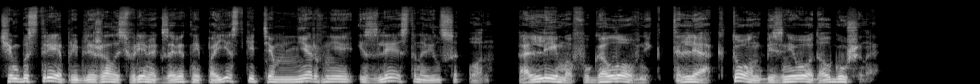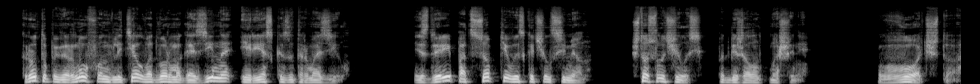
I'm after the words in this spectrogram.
Чем быстрее приближалось время к заветной поездке, тем нервнее и злее становился он. Алимов, уголовник, тля, кто он без него, Долгушина? Круто повернув, он влетел во двор магазина и резко затормозил. Из двери подсобки выскочил Семен. «Что случилось?» – подбежал он к машине. «Вот что!»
